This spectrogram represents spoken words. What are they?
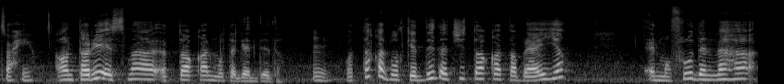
صحيح عن طريق اسمها الطاقة المتجددة مم. والطاقة المتجددة دي طاقة طبيعية. المفروض إنها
